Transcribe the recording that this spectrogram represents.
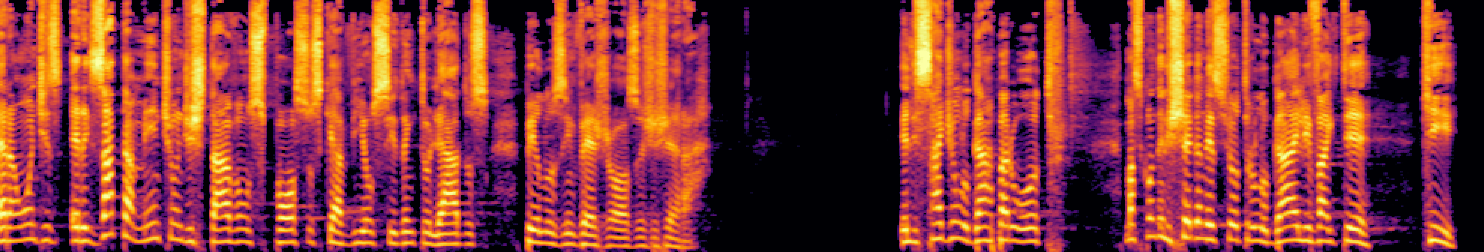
era, onde, era exatamente onde estavam os poços que haviam sido entulhados pelos invejosos de Gerar. Ele sai de um lugar para o outro, mas quando ele chega nesse outro lugar, ele vai ter que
